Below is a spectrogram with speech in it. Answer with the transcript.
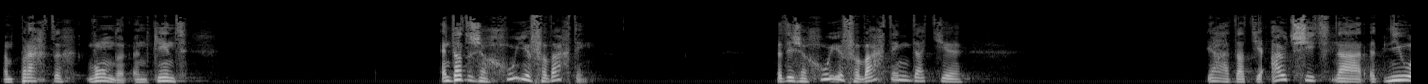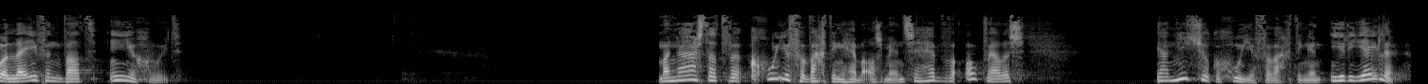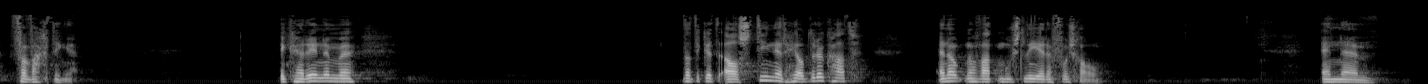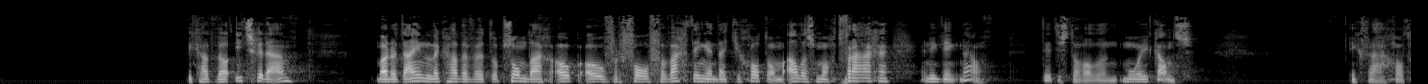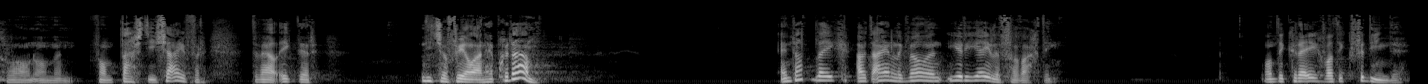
Een prachtig wonder, een kind. En dat is een goede verwachting. Het is een goede verwachting dat je ja, dat je uitziet naar het nieuwe leven wat in je groeit. Maar naast dat we goede verwachtingen hebben als mensen, hebben we ook wel eens, ja, niet zulke goede verwachtingen, irreële verwachtingen. Ik herinner me dat ik het als tiener heel druk had en ook nog wat moest leren voor school. En uh, ik had wel iets gedaan, maar uiteindelijk hadden we het op zondag ook over vol verwachting en dat je God om alles mocht vragen. En ik denk, nou, dit is toch wel een mooie kans. Ik vraag God gewoon om een fantastisch cijfer, terwijl ik er niet zoveel aan heb gedaan. En dat bleek uiteindelijk wel een irreële verwachting. Want ik kreeg wat ik verdiende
